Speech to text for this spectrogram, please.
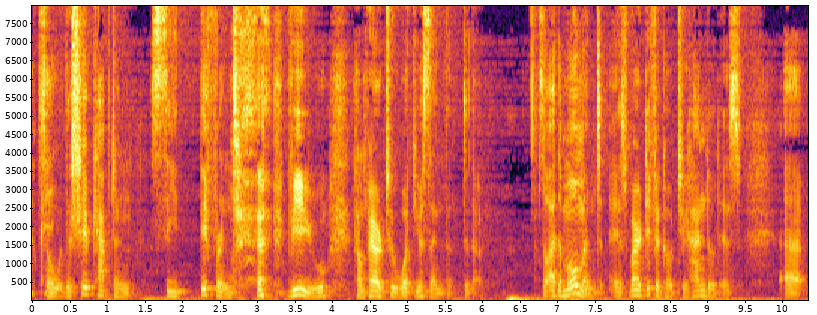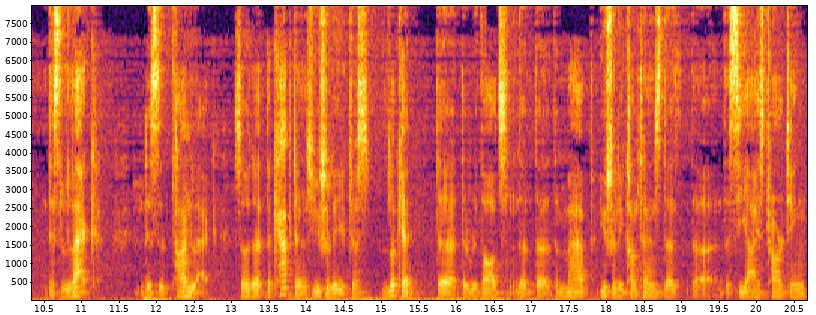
Okay. So the ship captain see different view compared to what you send to them. So at the moment, it's very difficult to handle this uh, this lag, this time lag. So the, the captains usually just look at the, the results, the, the, the map usually contains the, the, the sea ice charting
